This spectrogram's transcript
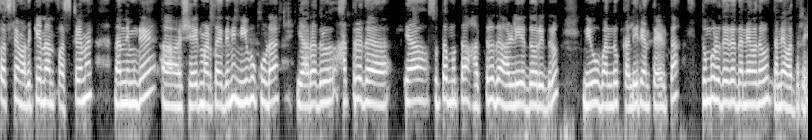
ಫಸ್ಟ್ ಟೈಮ್ ಅದಕ್ಕೆ ನಾನು ಫಸ್ಟ್ ಟೈಮ್ ನಾನು ನಿಮ್ಗೆ ಶೇರ್ ಮಾಡ್ತಾ ಇದ್ದೀನಿ. ನೀವು ಕೂಡ ಯಾರಾದ್ರೂ ಹತ್ರದ ಯಾ ಸುತ್ತಮುತ್ತ ಹತ್ರದ ಹಳ್ಳಿಯದವರಿದ್ರು ನೀವು ಬಂದು ಕಲೀರಿ ಅಂತ ಹೇಳ್ತಾ ತುಂಬ ಹೃದಯದ ಧನ್ಯವಾದಗಳು ಧನ್ಯವಾದ ರೀ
